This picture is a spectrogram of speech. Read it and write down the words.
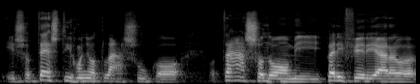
és a testi hanyatlásuk, a, a társadalmi perifériára,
